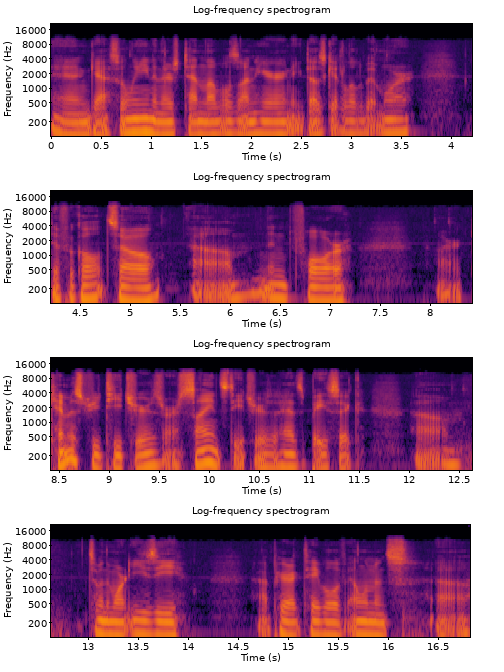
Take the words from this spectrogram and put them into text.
and gasoline, and there's 10 levels on here, and it does get a little bit more difficult. So, um, and for our chemistry teachers, our science teachers, it has basic um, some of the more easy uh, periodic table of elements uh,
